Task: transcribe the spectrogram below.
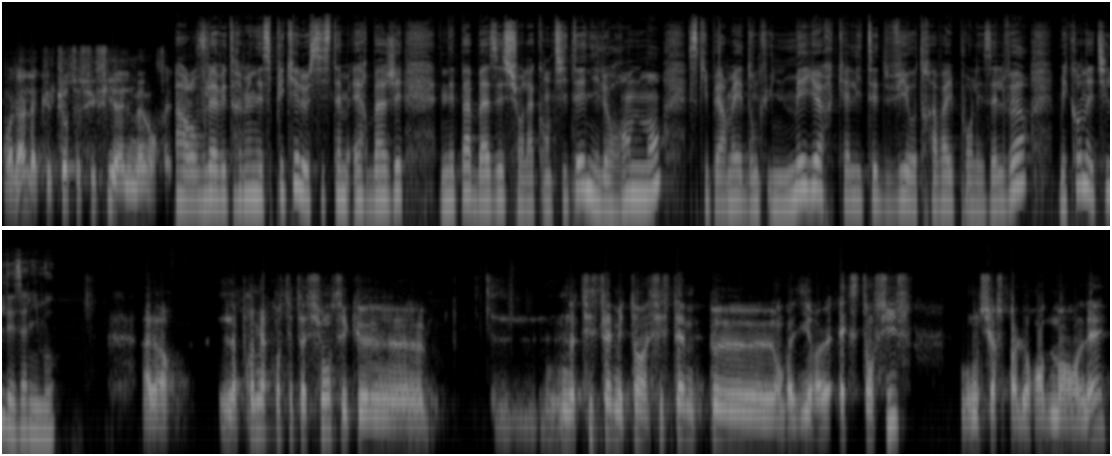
voilà, la culture se suffit à elle-même en fait. Alors vous l'avez très bien expliqué, le système herbager n'est pas basé sur la quantité ni le rendement, ce qui permet donc une meilleure qualité de vie au travail pour les éleveurs. Mais qu'en est-il des animaux? Alors la première constatation, c'est que notre système étant un système peu, on va dire, extensif, où on ne cherche pas le rendement en lait,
